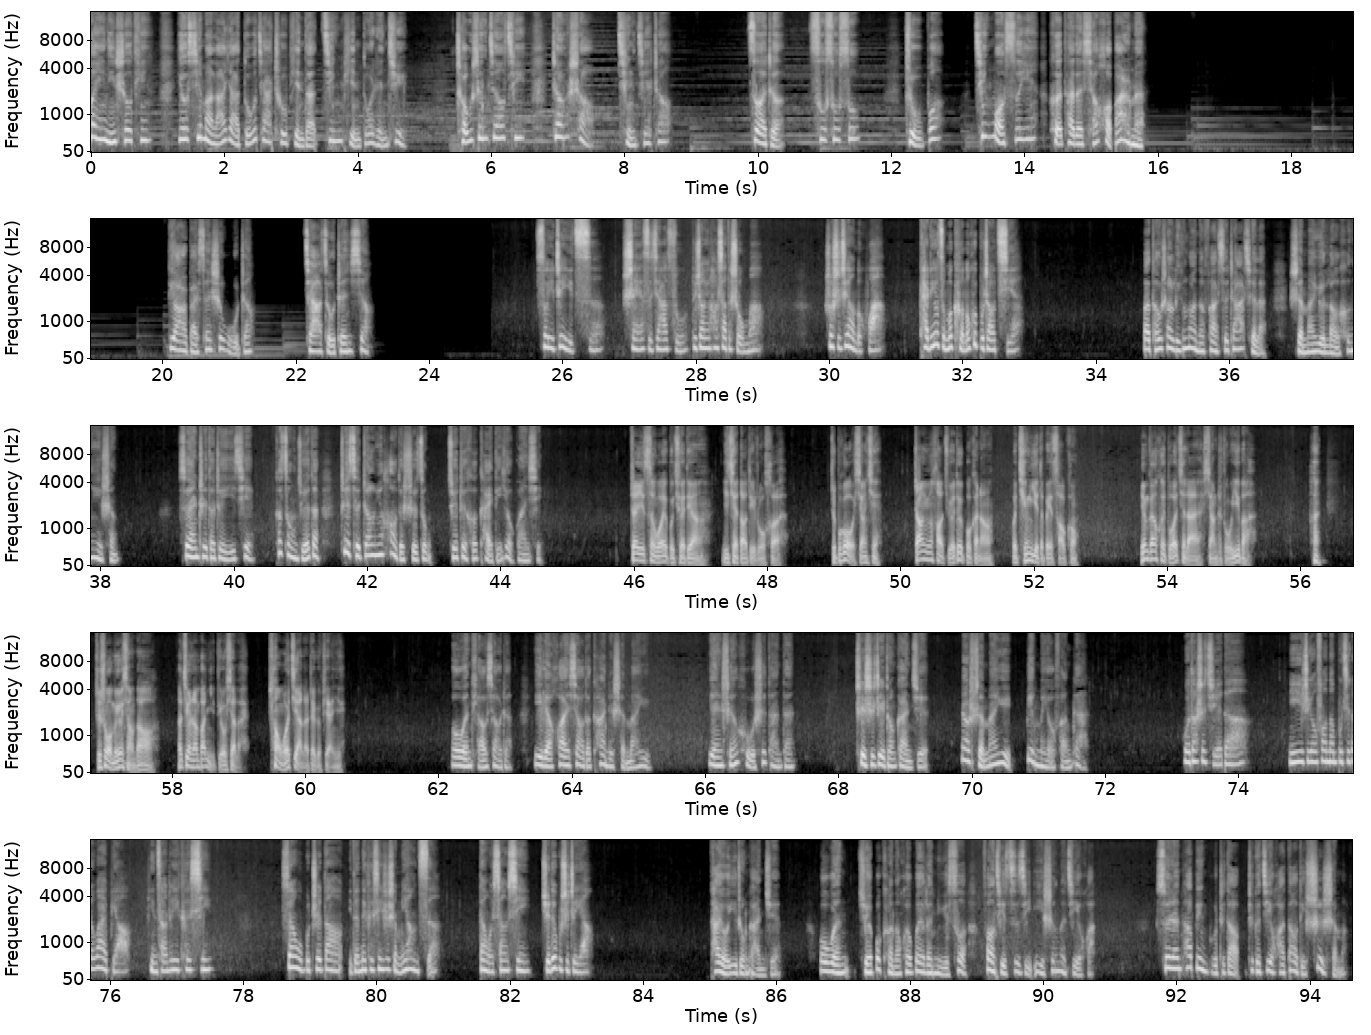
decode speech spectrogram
欢迎您收听由喜马拉雅独家出品的精品多人剧《重生娇妻》，张少，请接招。作者：苏苏苏，主播：清末思音和他的小伙伴们。第二百三十五章：家族真相。所以这一次是 S 家族对张云浩下的手吗？若是这样的话，凯蒂又怎么可能会不着急？把头上凌乱的发丝扎起来，沈曼玉冷哼一声。虽然知道这一切，可总觉得这次张云浩的失踪绝对和凯迪有关系。这一次我也不确定一切到底如何，只不过我相信，张云浩绝对不可能会轻易的被操控，应该会躲起来想着主意吧。哼，只是我没有想到他竟然把你丢下来。让我捡了这个便宜。欧文调笑着，一脸坏笑的看着沈曼玉，眼神虎视眈眈。只是这种感觉，让沈曼玉并没有反感。我倒是觉得，你一直用放荡不羁的外表隐藏着一颗心。虽然我不知道你的那颗心是什么样子，但我相信绝对不是这样。他有一种感觉。欧文绝不可能会为了女色放弃自己一生的计划，虽然他并不知道这个计划到底是什么，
